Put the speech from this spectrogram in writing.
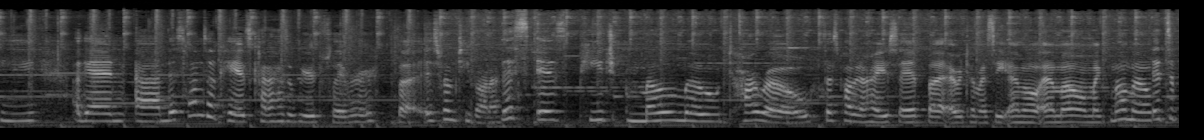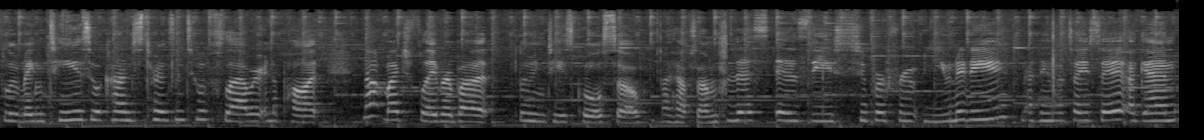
tea. Again, um, this one's okay. It kind of has a weird flavor, but it's from Teavana. This is Peach Momotaro. That's probably not how you say it, but every time I see M-O-M-O, I'm like, Momo. It's a blooming tea, so it kind of just turns into a flower in a pot. Not much flavor, but blooming tea is cool, so I have some. This is the Superfruit Unity. I think that's how you say it. Again,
